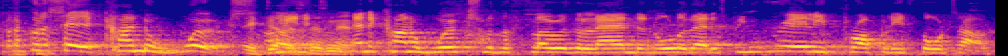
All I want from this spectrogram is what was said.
But I've got to say, it kind of works. It I does, doesn't it? And it kind of works with the flow of the land and all of that. It's been really properly thought out.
